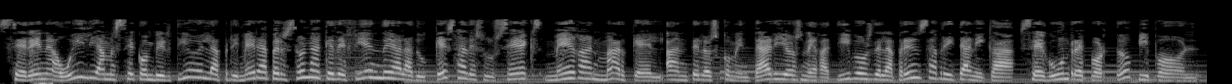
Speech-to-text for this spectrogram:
Serena Williams se convirtió en la primera persona que defiende a la duquesa de Sussex, Meghan Markle, ante los comentarios negativos de la prensa británica, según reportó People.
